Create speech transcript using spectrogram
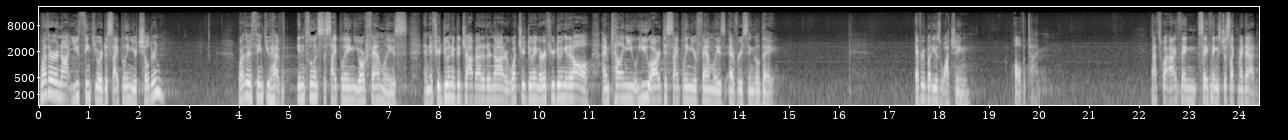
whether or not you think you are discipling your children, whether you think you have influence discipling your families, and if you're doing a good job at it or not, or what you're doing, or if you're doing it at all, I am telling you, you are discipling your families every single day. Everybody is watching all the time. That's why I think, say things just like my dad.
